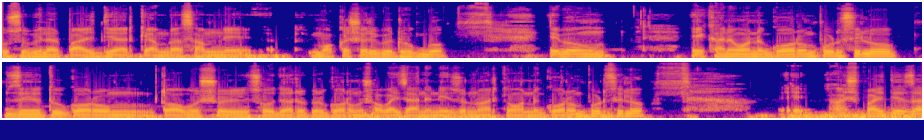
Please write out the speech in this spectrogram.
উঁচু ভিলার পাশ দিয়ে আর কি আমরা সামনে মক্কা শরীফে ঢুকবো। এবং এখানে অনেক গরম পড়ছিল, যেহেতু গরম তো অবশ্যই সৌদি আরবের গরম সবাই জানেন এই জন্য আর কি অনেক গরম পড়ছিল। আশপাশ দিয়ে যা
